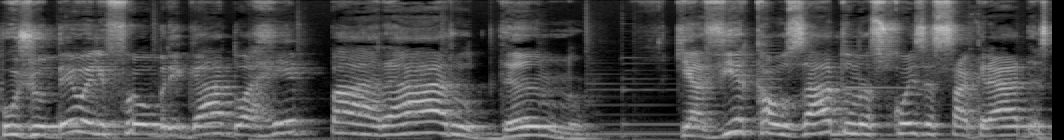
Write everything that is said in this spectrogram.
O judeu ele foi obrigado a reparar o dano que havia causado nas coisas sagradas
